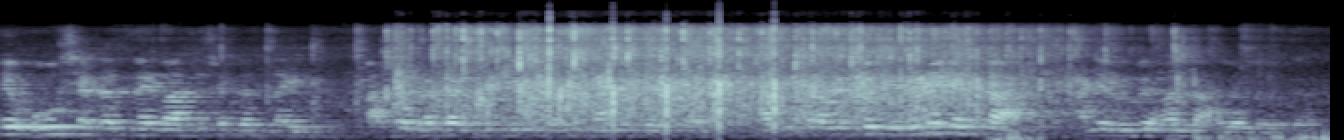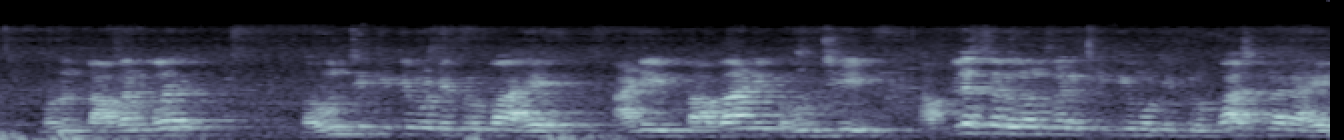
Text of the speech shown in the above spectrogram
हे होऊ शकत नाही वाचू शकत नाही अशा प्रकारचे निर्णय घेतला आणि रुबे हॉलला हलवलं होतं. म्हणून बाबांवर भाऊंची किती मोठी कृपा आहे आणि बाबा आणि भाऊंची आपल्या सर्वांवर किती मोठी कृपा असणार आहे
